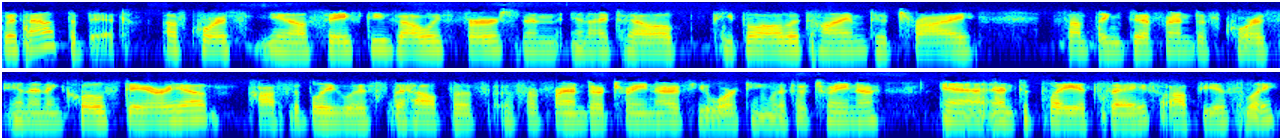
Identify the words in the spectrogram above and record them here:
without the bit. Of course, you know, safety is always first and, and I tell people all the time to try something different, of course, in an enclosed area, possibly with the help of, of a friend or trainer if you're working with a trainer, and, and to play it safe, obviously.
